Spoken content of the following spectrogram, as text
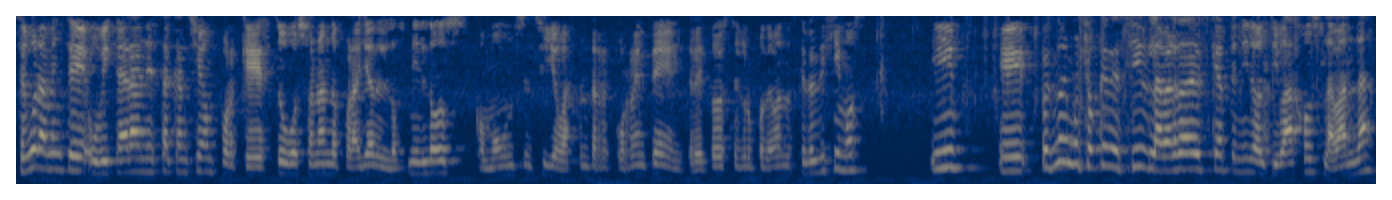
seguramente ubicarán esta canción porque estuvo sonando por allá del 2002 como un sencillo bastante recurrente entre todo este grupo de bandas que les dijimos. Y eh, pues no hay mucho que decir, la verdad es que ha tenido altibajos la banda.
